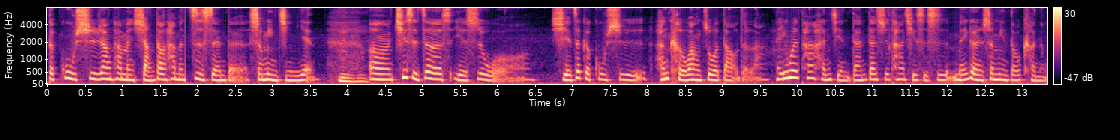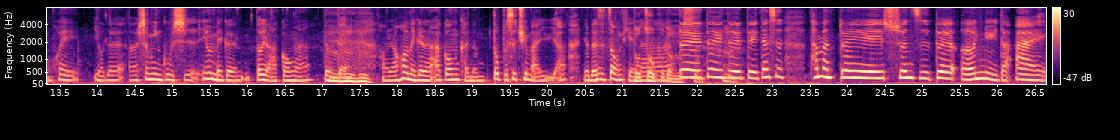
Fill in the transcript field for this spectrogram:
的故事，让他们想到他们自身的生命经验。嗯嗯，其实这也是我写这个故事很渴望做到的啦，因为它很简单，但是它其实是每个人生命都可能会有的呃生命故事，因为每个人都有阿公啊，对不对？嗯嗯好，然后每个人阿公可能都不是去买鱼啊，有的是种田、啊，都做不懂的对事对对。对，但是他们对孙子、对儿女的爱，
